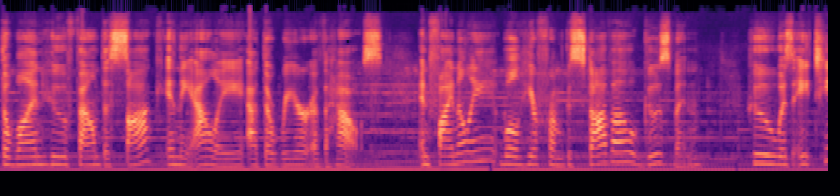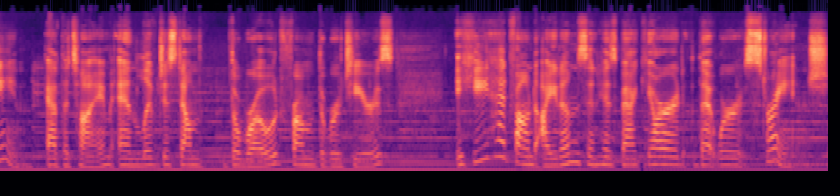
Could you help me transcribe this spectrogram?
the one who found the sock in the alley at the rear of the house. And finally, we'll hear from Gustavo Guzman, who was 18 at the time and lived just down the road from the Routiers. He had found items in his backyard that were strange,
